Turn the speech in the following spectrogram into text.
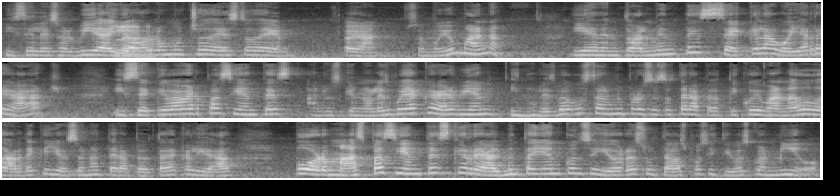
y se les olvida. Yo hablo mucho de esto de, oigan, soy muy humana y eventualmente sé que la voy a regar y sé que va a haber pacientes a los que no les voy a caer bien y no les va a gustar mi proceso terapéutico y van a dudar de que yo sea una terapeuta de calidad por más pacientes que realmente hayan conseguido resultados positivos conmigo.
